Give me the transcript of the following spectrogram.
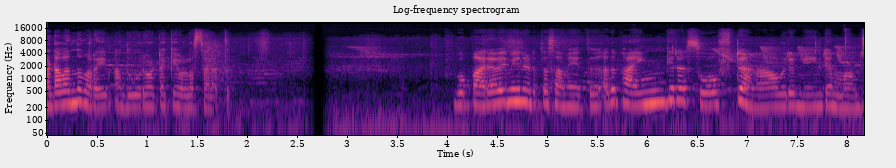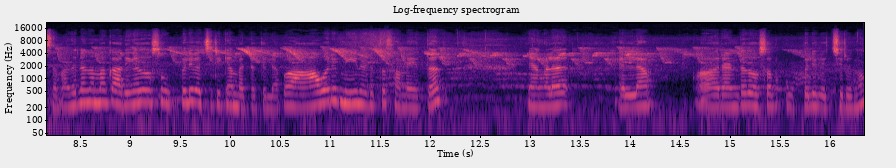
അടവെന്ന് പറയും ആ ദൂരോട്ടൊക്കെയുള്ള സ്ഥലത്ത്. അപ്പോൾ പരവമീൻ എടുത്ത സമയത്ത് അത് ഭയങ്കര സോഫ്റ്റാണ് ആ ഒരു മീനിന്റെ മാംസം. അതിനെ നമുക്ക് അധിക ദിവസം ഉപ്പിൽ വെച്ചിരിക്കാൻ പറ്റത്തില്ല. അപ്പോൾ ആ ഒരു മീൻ എടുത്ത സമയത്ത് ഞങ്ങൾ എല്ലാം രണ്ട് ദിവസം ഉപ്പിൽ വെച്ചിരുന്നു.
